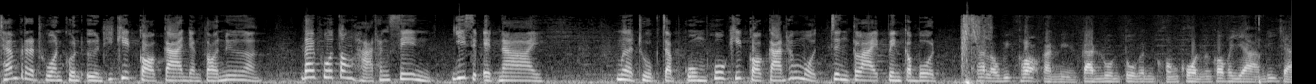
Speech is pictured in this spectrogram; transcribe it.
แชมป์ประทวนคนอื่นที่คิดก่อการอย่างต่อเนื่อง ได้ผู้ต้องหาทั้งสิ้น 21 นาย เมื่อถูกจับกลุ่มผู้คิดก่อการทั้งหมดจึงกลายเป็นกบฏ ถ้าเราวิเคราะห์กันเนี่ยการรวมตัวกันของคนแล้วก็พยายามที่จะ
